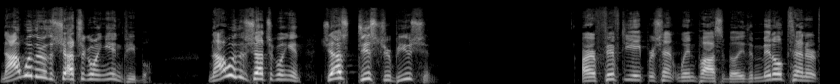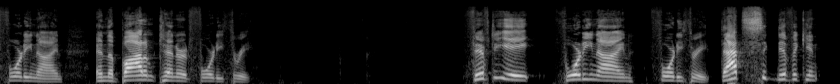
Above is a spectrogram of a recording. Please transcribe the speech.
not whether the shots are going in, people, not whether the shots are going in, just distribution are 58% win possibility. The middle 10 are at 49, and the bottom 10 are at 43. 58, 49, 43. That's significant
